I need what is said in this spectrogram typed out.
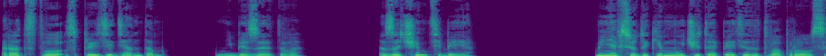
Родство с президентом? Не без этого. Зачем тебе я? Меня все-таки мучает опять этот вопрос,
